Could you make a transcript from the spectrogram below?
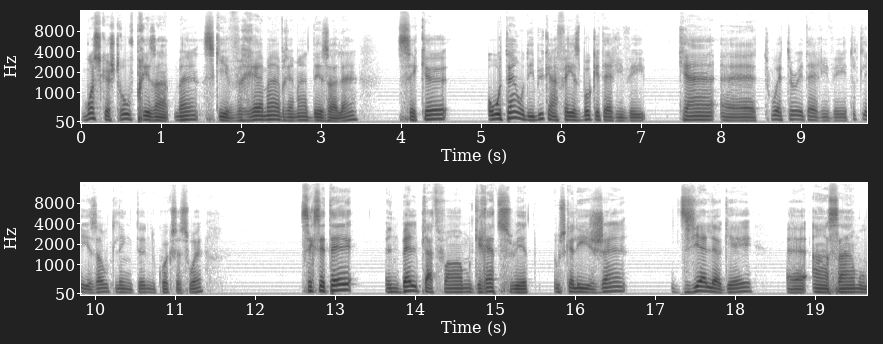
moi, ce que je trouve présentement, ce qui est vraiment, vraiment désolant, c'est que autant au début, quand Facebook est arrivé, quand euh, Twitter est arrivé, toutes les autres, LinkedIn ou quoi que ce soit, c'est que c'était une belle plateforme gratuite où ce que les gens dialoguaient euh, ensemble ou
